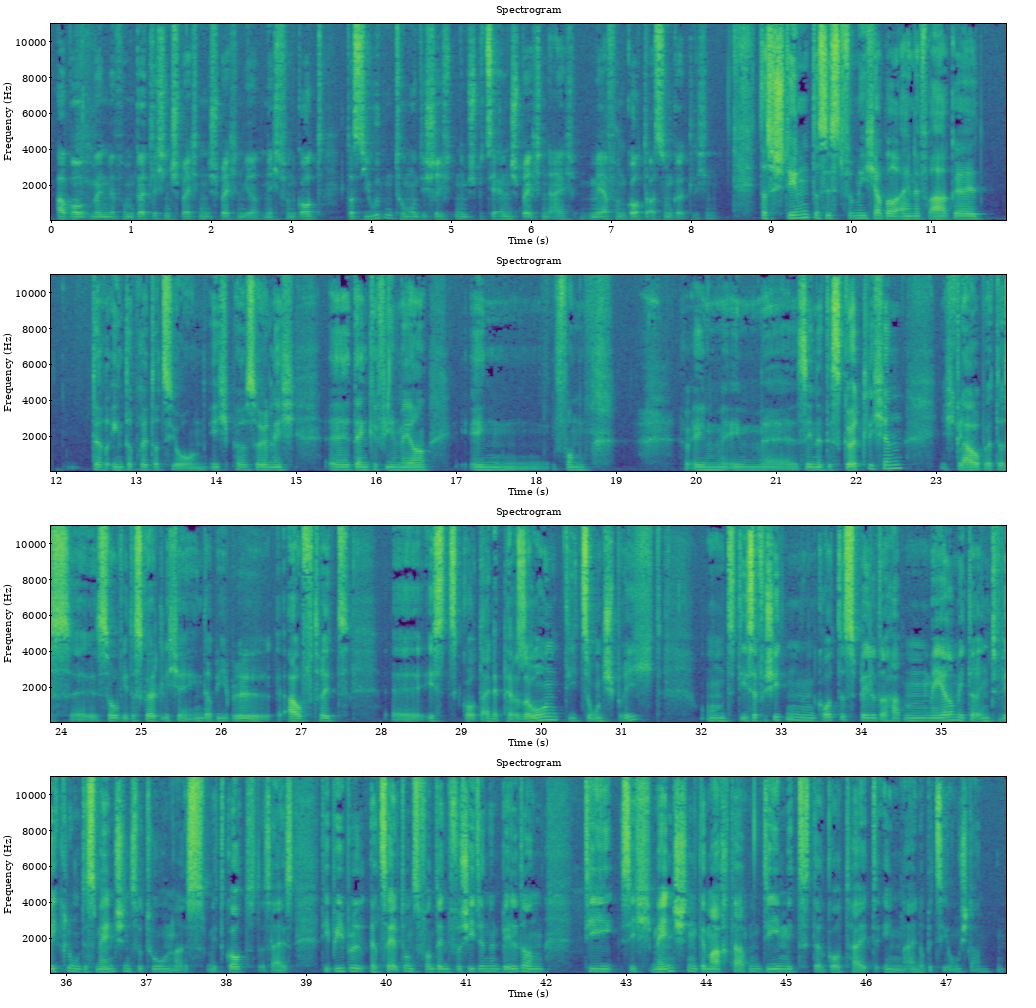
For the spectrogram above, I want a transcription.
Aber wenn wir vom Göttlichen sprechen, sprechen wir nicht von Gott. Das Judentum und die Schriften im Speziellen sprechen eigentlich mehr von Gott als vom Göttlichen. Das stimmt, das ist für mich aber eine Frage der Interpretation. Ich persönlich äh, denke vielmehr in, vom, im, im äh, Sinne des Göttlichen. Ich glaube, dass äh, so wie das Göttliche in der Bibel auftritt, äh, ist Gott eine Person, die zu uns spricht. Und diese verschiedenen Gottesbilder haben mehr mit der Entwicklung des Menschen zu tun als mit Gott. Das heißt, die Bibel erzählt uns von den verschiedenen Bildern, die sich Menschen gemacht haben, die mit der Gottheit in einer Beziehung standen.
